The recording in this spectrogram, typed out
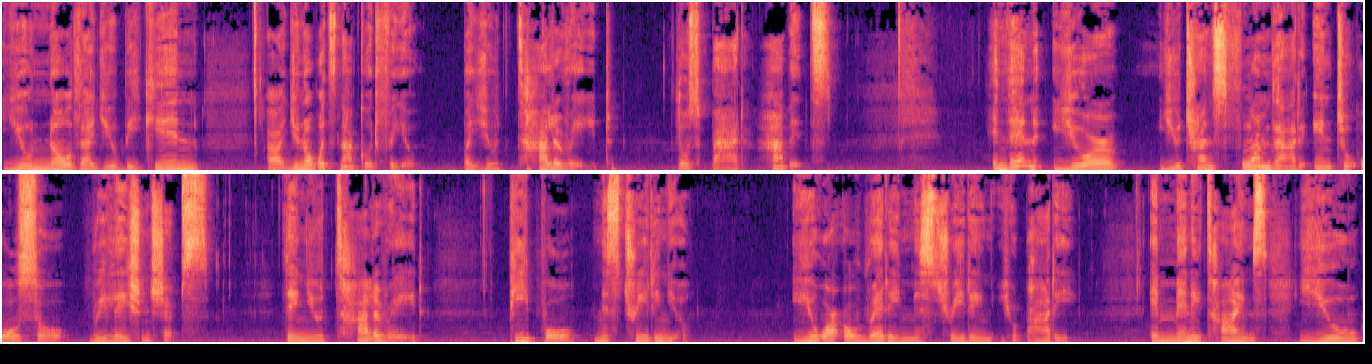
you know that you begin uh, you know what's not good for you but you tolerate those bad habits and then you're you transform that into also relationships then you tolerate people mistreating you. You are already mistreating your body. And many times you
